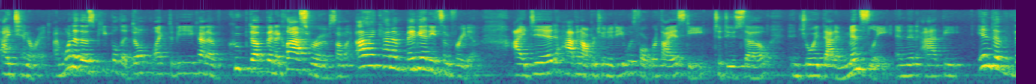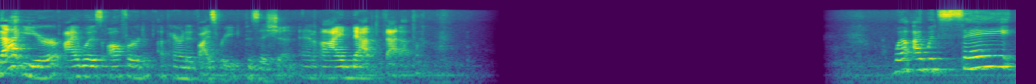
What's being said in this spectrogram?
itinerant. I'm one of those people that don't like to be kind of cooped up in a classroom. So I'm like, I kind of, maybe I need some freedom. I did have an opportunity with Fort Worth ISD to do so, enjoyed that immensely. And then at the end of that year, I was offered a parent advisory position and I nabbed that up. Well, I would say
